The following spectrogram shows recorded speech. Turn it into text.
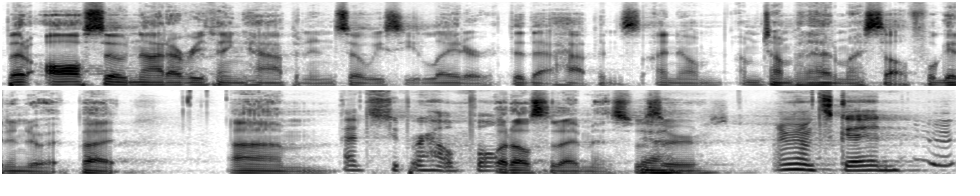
but also not everything happened. And so we see later that that happens. I know I'm, I'm jumping ahead of myself. We'll get into it. But um, That's super helpful. what else did I miss? Was Yeah. there? I think that's good.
